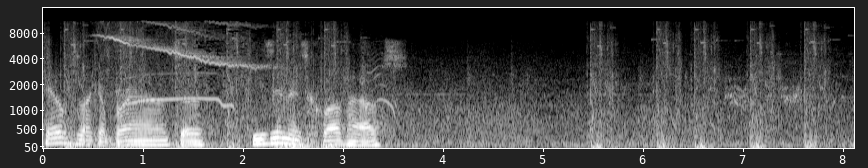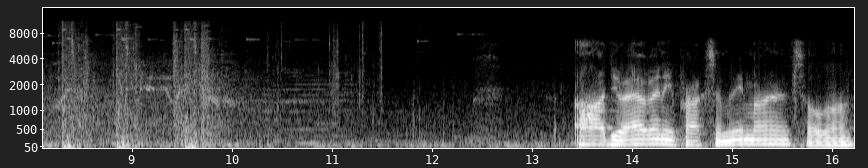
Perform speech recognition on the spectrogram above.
Caleb's like a brown, so he's in his clubhouse. Ah, do I have any proximity mines? Hold on.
